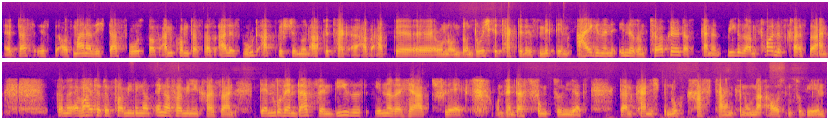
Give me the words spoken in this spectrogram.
äh, das ist aus meiner Sicht das, wo es darauf ankommt, dass das alles gut abgestimmt und, abgetakt, äh, ab, ab, äh, und, und, und durchgetaktet ist mit dem eigenen inneren Circle. Das kann, wie gesagt, ein Freundeskreis sein, kann eine erweiterte Familie, ein ganz enger Familienkreis sein. Denn nur wenn das, wenn dieses innere Herz schlägt und wenn das funktioniert, dann kann ich genug Kraft tanken, um nach außen zu gehen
